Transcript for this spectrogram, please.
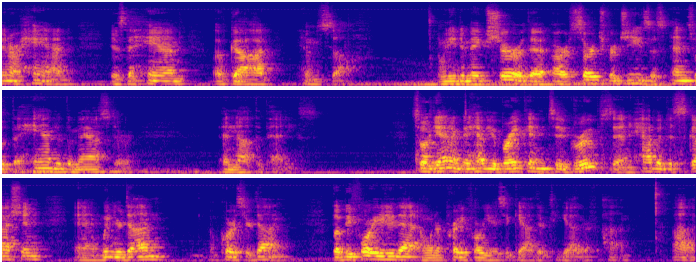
in our hand is the hand of God Himself. We need to make sure that our search for Jesus ends with the hand of the Master and not the pennies. So again, I'm going to have you break into groups and have a discussion. And when you're done, of course, you're done. But before you do that, I want to pray for you as you gather together. Um, uh,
